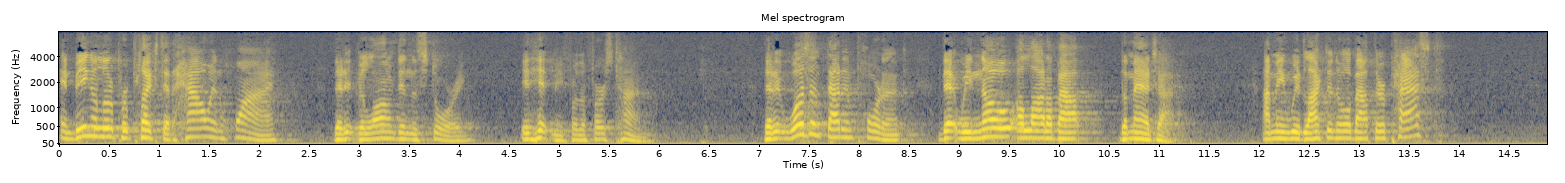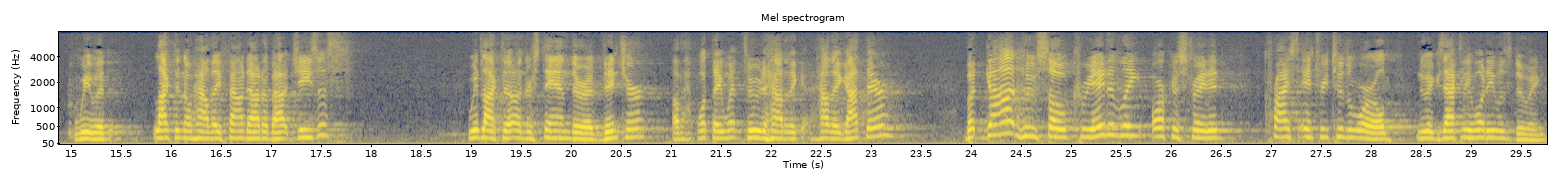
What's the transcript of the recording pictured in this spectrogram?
and being a little perplexed at how and why that it belonged in the story, it hit me for the first time. That it wasn't that important that we know a lot about the Magi. I mean, we'd like to know about their past. We would like to know how they found out about Jesus. We'd like to understand their adventure of what they went through to how they, how they got there. But God, who so creatively orchestrated Christ's entry to the world, knew exactly what he was doing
